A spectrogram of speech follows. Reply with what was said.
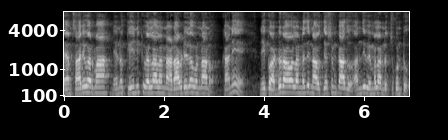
ఐఎమ్ సారీ వర్మ నేను క్లినిక్కి వెళ్ళాలన్న హడావిడిలో ఉన్నాను కానీ నీకు అడ్డు రావాలన్నది నా ఉద్దేశం కాదు అంది విమల నొచ్చుకుంటూ.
